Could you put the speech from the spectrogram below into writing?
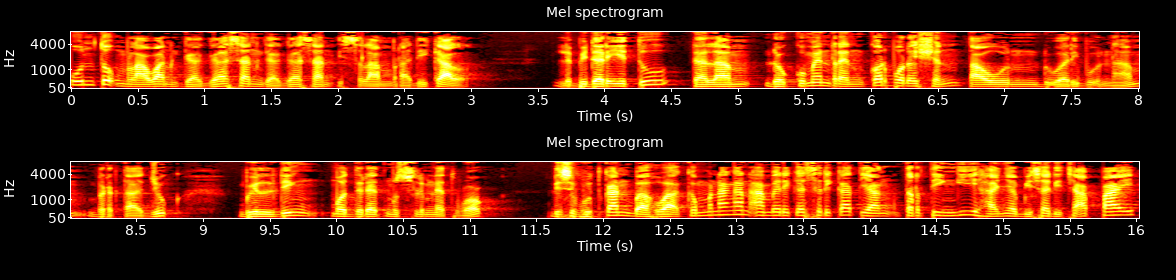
untuk melawan gagasan-gagasan Islam radikal. Lebih dari itu, dalam dokumen Rand Corporation tahun 2006 bertajuk Building Moderate Muslim Network, disebutkan bahwa kemenangan Amerika Serikat yang tertinggi hanya bisa dicapai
